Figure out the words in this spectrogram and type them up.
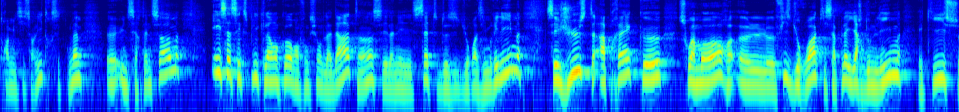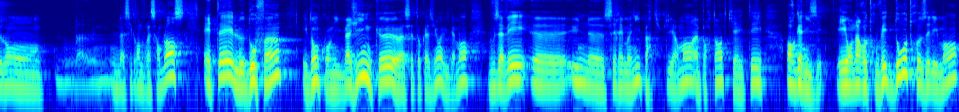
3600 euh, litres, c'est tout de même euh, une certaine somme. Et ça s'explique là encore en fonction de la date, hein, c'est l'année 7 du roi Zimrilim, c'est juste après que soit mort euh, le fils du roi qui s'appelait Yardunlim et qui, selon une assez grande vraisemblance, était le dauphin. Et donc on imagine qu'à cette occasion, évidemment, vous avez euh, une cérémonie particulièrement importante qui a été organisée. Et on a retrouvé d'autres éléments,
